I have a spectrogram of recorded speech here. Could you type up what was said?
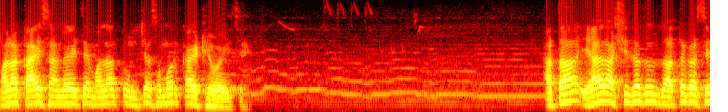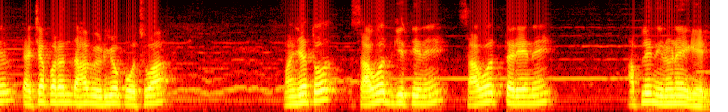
मला काय सांगायचं आहे मला तुमच्यासमोर काय ठेवायचं आहे आता ह्या राशीचा जो जातक असेल त्याच्यापर्यंत हा व्हिडिओ पोचवा. म्हणजे तो सावधगीतीने सावध तऱ्हेने आपले निर्णय घेईल.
